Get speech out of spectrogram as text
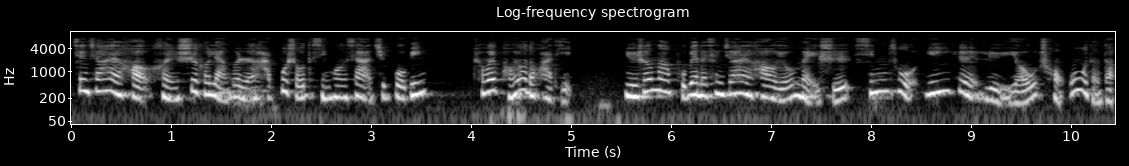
兴趣爱好很适合两个人还不熟的情况下去破冰，成为朋友的话题。女生呢，普遍的兴趣爱好有美食、星座、音乐、旅游、宠物等等。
